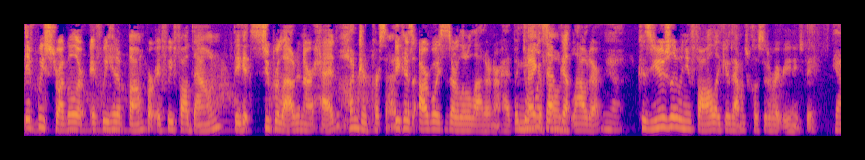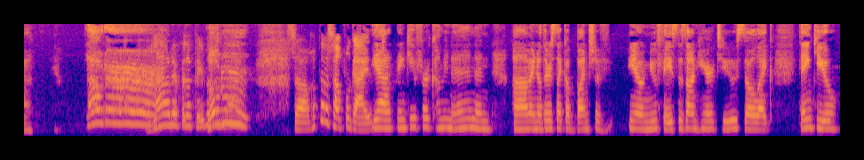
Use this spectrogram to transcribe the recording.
if we struggle or if we hit a bump or if we fall down, they get super loud in our head. 100%. Because our voices are a little louder in our head. But don't Megaphone. let them get louder. Yeah. Because usually when you fall, like you're that much closer to right where you need to be. Yeah. yeah. Louder! Louder for the people. Louder! So I hope that was helpful, guys. Yeah. Thank you for coming in. And um, I know there's like a bunch of, you know, new faces on here too. So like, thank you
